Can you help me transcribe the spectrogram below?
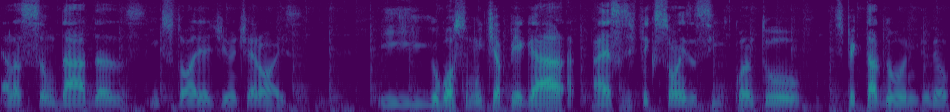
elas são dadas em história de anti-heróis. E eu gosto muito de apegar a essas reflexões, assim, enquanto espectador, entendeu?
